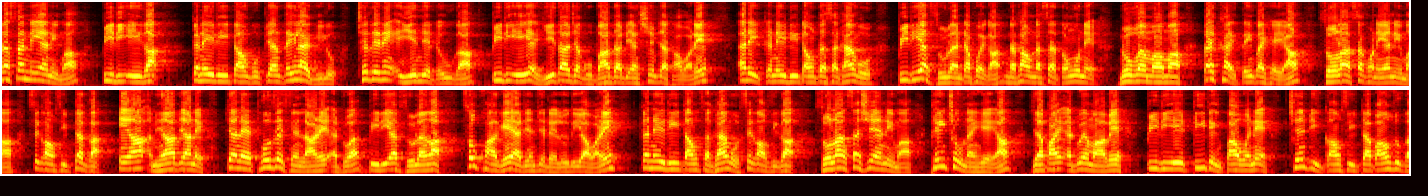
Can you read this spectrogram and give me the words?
22ရက်နေ့မှာ PDA က ကနေဒီတောင်ကိုပြန်သိမ်းလိုက်ပြီလို့ချက်သိတဲ့အရေးမြစ်တူက PDA ရဲ့ရေးသားချက်ကိုဘာသာပြန်ရှင်းပြထားပါတယ်။အဲ့ဒီကနေဒီတောင်တပ်စခန်းကို PDF ဇူလန်တပ်ဖွဲ့က2023ခုနှစ်နိုဝင်ဘာမှာတိုက်ခိုက်သိမ်းပိုက်ခဲ့ရာဇွန်လ18ရက်နေ့မှာစစ်ကောင်စီတပ်ကအင်အားအများပြားနဲ့ပြန်လည်ထိုးစစ်ဆင်လာတဲ့အတွက် PDF ဇူလန်ကဆုတ်ခွာခဲ့ရခြင်းဖြစ်တယ်လို့သိရပါတယ်။ကနေဒီတောင်စခန်းကိုစစ်ကောင်စီကဇွန်လ18ရက်နေ့မှာထိန်းချုပ်နိုင်ခဲ့ရာရပ်ပိုင်းအတွင်းမှာပဲ PDA တီးတိမ်ပါဝင်တဲ့ချင်းပြည်ကောင်စီတပ်ပေါင်းစုက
